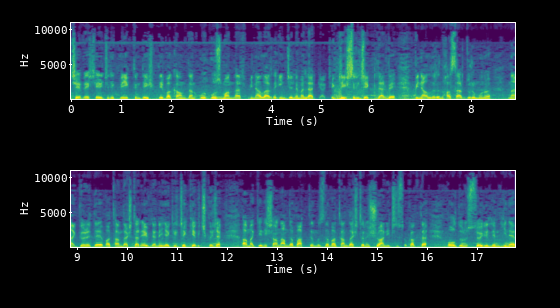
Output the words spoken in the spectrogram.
Çevre Şehircilik ve İklim Değişikliği Bakanlığı'ndan uzmanlar binalarda incelemeler gerçekleştirecekler ve binaların hasar durumuna göre de vatandaşlar evlerine ya girecek ya çıkacak. Ama geniş anlamda baktığımızda vatandaşların şu an için sokakta olduğunu söyleyelim. Yine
